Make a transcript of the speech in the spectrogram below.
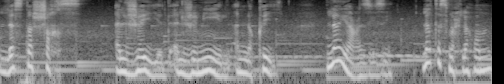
لست الشخص الجيد الجميل النقي. لا يا عزيزي لا تسمح لهم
